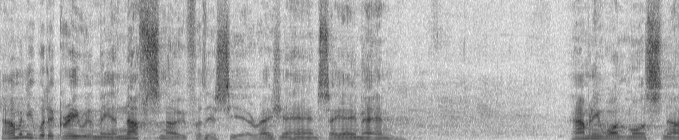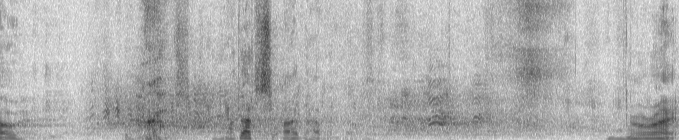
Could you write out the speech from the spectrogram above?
how many would agree with me? Enough snow for this year? Raise your hand. Say amen. How many want more snow? That's, I've had enough. All right.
